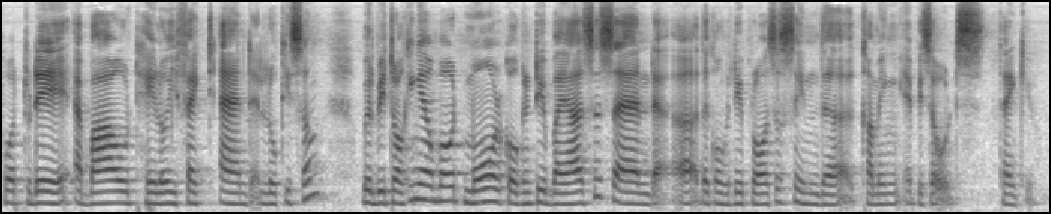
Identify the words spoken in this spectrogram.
for today about halo effect and lookism. We'll be talking about more cognitive biases and uh, the cognitive process in the coming episodes. Thank you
